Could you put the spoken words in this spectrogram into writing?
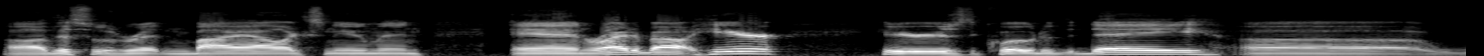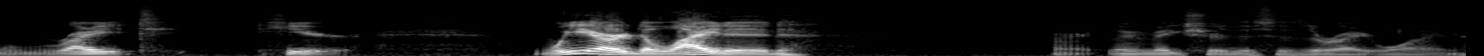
Uh, this was written by Alex Newman. And right about here, Here's the quote of the day, uh, right here. We are delighted. All right, let me make sure this is the right one.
